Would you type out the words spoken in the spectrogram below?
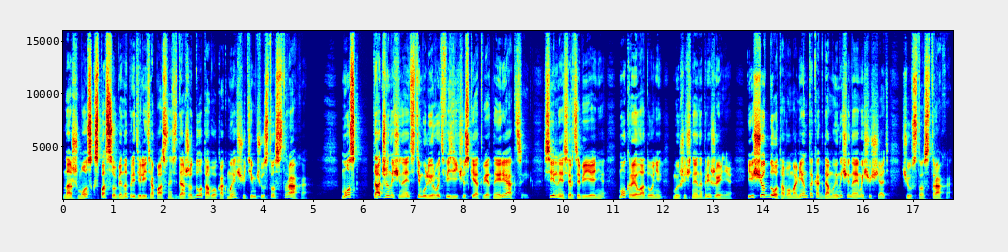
Наш мозг способен определить опасность даже до того, как мы ощутим чувство страха. Мозг также начинает стимулировать физические ответные реакции – сильное сердцебиение, мокрые ладони, мышечное напряжение – еще до того момента, когда мы начинаем ощущать чувство страха.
